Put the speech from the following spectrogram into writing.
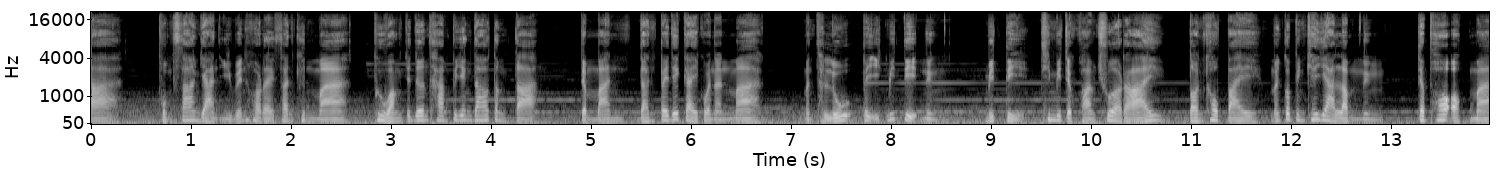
ตา ผมสร้างยานอีเวนต์ฮอริซอนขึ้นมา เพื่อหวังจะเดินทางไปยังดาวต่างๆ แต่มันดันไปได้ไกลกว่านั้นมาก มันทะลุไปอีกมิติหนึ่ง มิติที่มีแต่ความชั่วร้าย ตอนเข้าไปมันก็เป็นแค่ยานลำหนึ่ง แต่พอออกมา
